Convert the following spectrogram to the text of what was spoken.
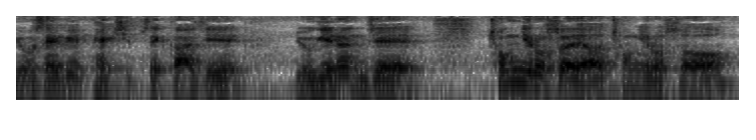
요셉이 110세까지 여기는 이제 총리로서예요. 총리로서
